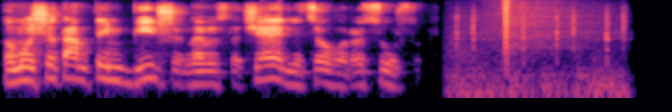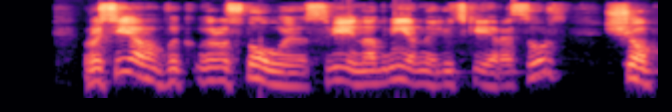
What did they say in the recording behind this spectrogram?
Тому що там тим більше не вистачає для цього ресурсу. Росія використовує свій надмірний людський ресурс, щоб е,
